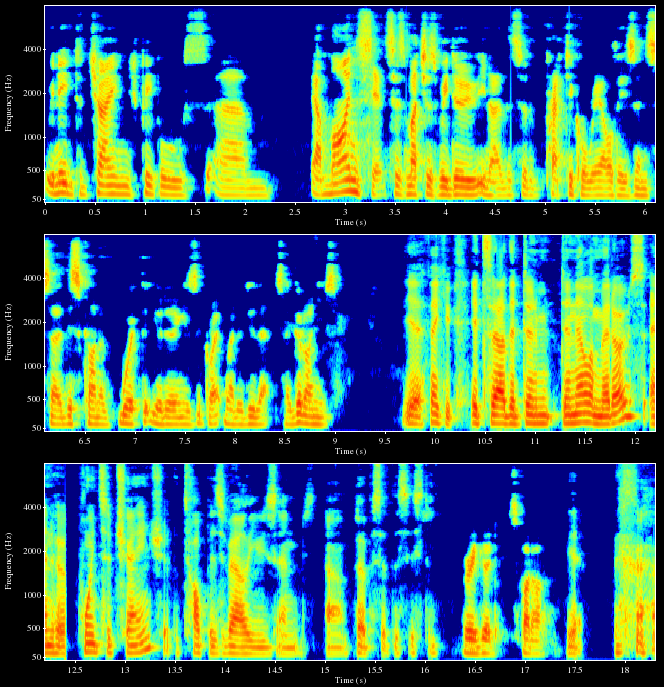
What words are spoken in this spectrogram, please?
we need to change people's um, our mindsets as much as we do, you know, the sort of practical realities. And so this kind of work that you're doing is a great way to do that. So good on you. Yeah, thank you. It's uh, the Dan- Donella Meadows and her points of change. At the top is values and um, purpose of the system. Very good. Spot on. Yeah.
